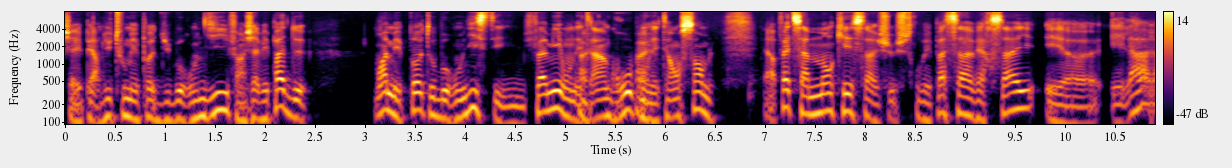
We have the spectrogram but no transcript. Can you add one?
j'avais perdu tous mes potes du Burundi. Enfin, j'avais pas de. Moi, mes potes au Burundi, c'était une famille, on était un groupe, on était ensemble. Et en fait, ça me manquait ça. Je, je trouvais pas ça à Versailles. Et, euh, et là,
